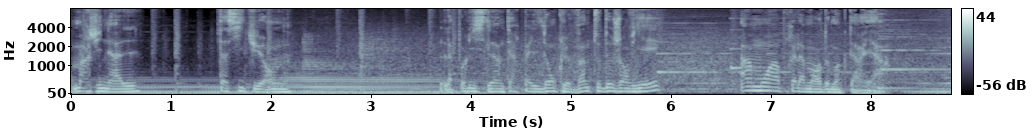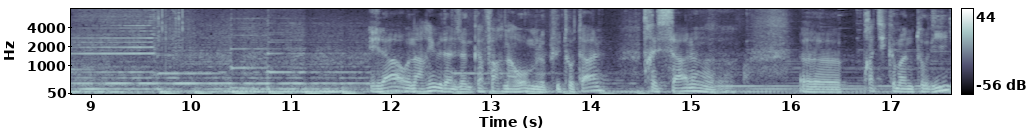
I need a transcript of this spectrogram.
marginal, taciturne. La police l'interpelle donc le 22 janvier, un mois après la mort de Mokhtaria. Et là, on arrive dans un capharnaüm le plus total, très sale, euh, euh, pratiquement taudis.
